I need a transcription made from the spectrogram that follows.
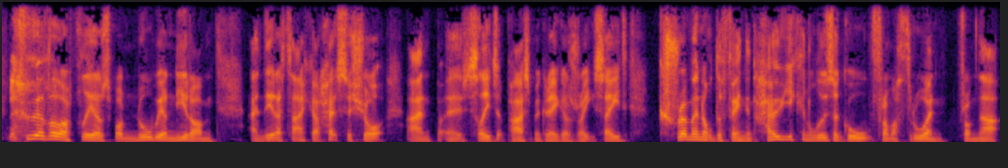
Two of our players were nowhere near him, and their attacker hits the shot and uh, slides it past McGregor's right side. Criminal defending. How you can lose a goal from a throw in from that?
